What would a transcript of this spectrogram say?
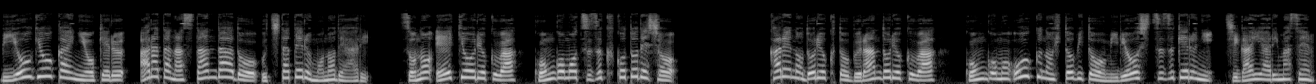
美容業界における新たなスタンダードを打ち立てるものであり、その影響力は今後も続くことでしょう。彼の努力とブランド力は今後も多くの人々を魅了し続けるに違いありません。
